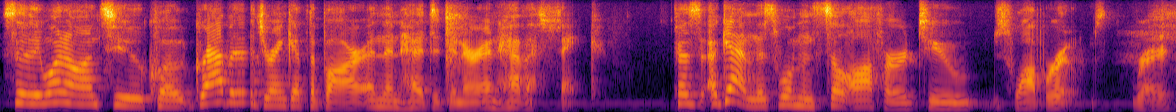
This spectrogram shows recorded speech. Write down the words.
so they went on to quote, grab a drink at the bar and then head to dinner and have a think. Because again, this woman still offered to swap rooms. right.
